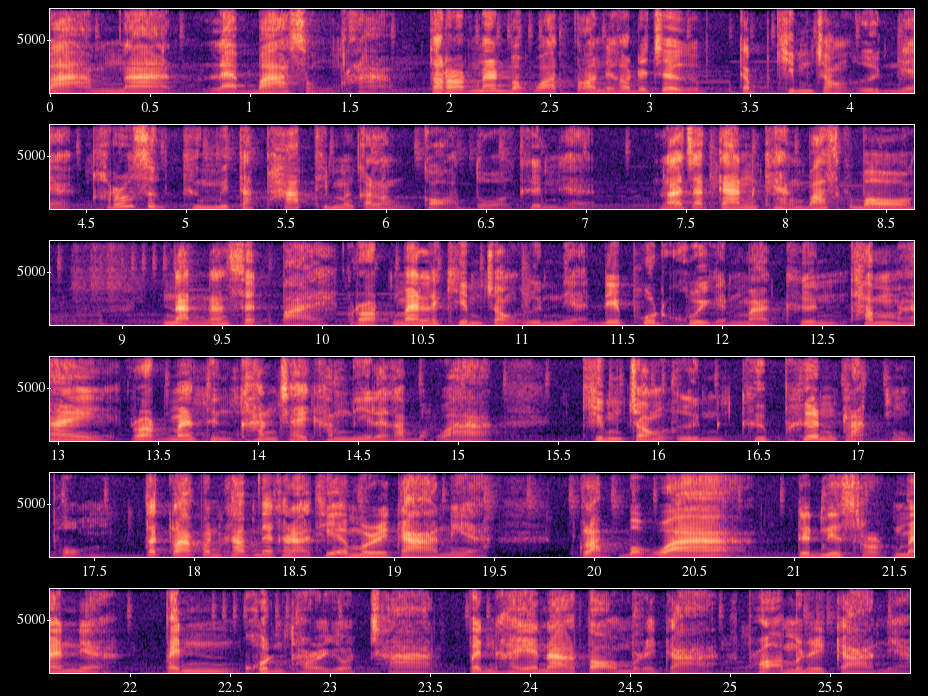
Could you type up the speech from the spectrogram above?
บ้าอำนาจ และบ้าสงคราม แต่รอดแมนบอกว่าตอนที่เขาได้เจอกับกับคิมจองอึนเนี่ยเขารู้สึกถึงมิตรภาพที่มันกำลังก่อตัวขึ้นฮะหลังจากการแข่งบาสเกตบอลนัดนั้นเสร็จไปรอดแมนและคิมจองอึนเนี่ยได้พูดคุยกันมากขึ้นทำให้รอดแมนถึงขั้นใช้คำนี้เลยครับบอกว่า คิมจองอึนคือเพื่อนรักของผม แต่กลับกันครับในขณะที่อเมริกาเนี่ยกลับบอกว่าเดนิสโรดแมนเนี่ยเป็นคนทรยศชาติ เป็นหายนะต่ออเมริกา เพราะอเมริกาเนี่ย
